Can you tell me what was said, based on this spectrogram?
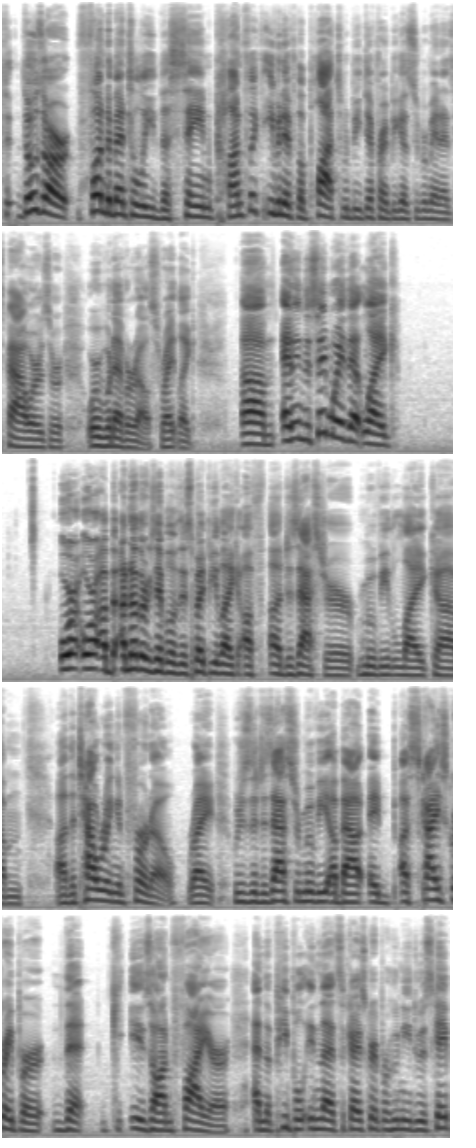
th- those are fundamentally the same conflict, even if the plots would be different because Superman has powers or or whatever else, right? Like, um, and in the same way that like, or or a, another example of this might be like a, a disaster movie like um, uh, the Towering Inferno, right? Which is a disaster movie about a, a skyscraper that is on fire and the people in that skyscraper who need to escape.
